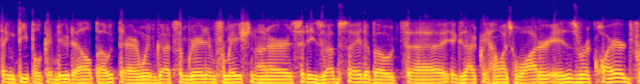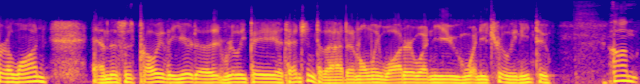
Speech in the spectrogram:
thing people can do to help out there. And we've got some great information on our city's website about uh, exactly how much water is required for a lawn. And this is probably the year to really pay attention to that and only water when you when you truly need to. Um,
